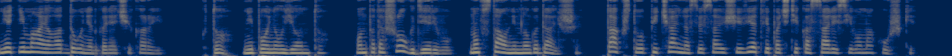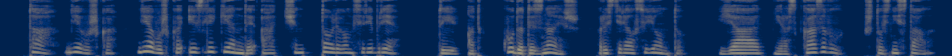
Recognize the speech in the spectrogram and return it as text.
не отнимая ладони от горячей коры. Кто? Не понял Йонто. Он подошел к дереву, но встал немного дальше, так что печально свисающие ветви почти касались его макушки. Та девушка, девушка из легенды о чентолевом серебре. Ты откуда ты знаешь? Растерялся Йонто. Я не рассказывал, что с ней стало.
